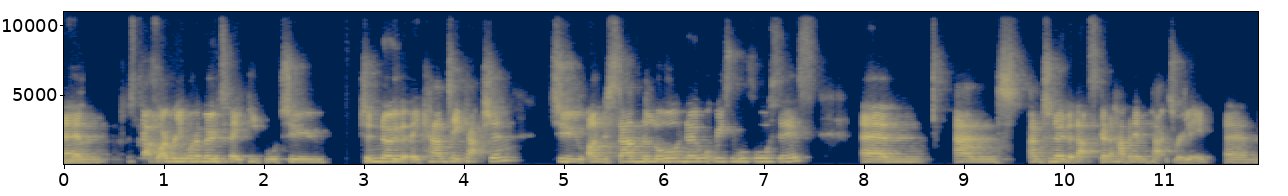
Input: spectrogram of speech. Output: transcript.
Um, so that's what I really want to motivate people to to know that they can take action, to understand the law, know what reasonable force is, um, and and to know that that's going to have an impact really. Um,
